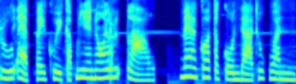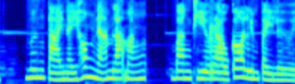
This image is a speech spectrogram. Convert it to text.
รู้แอบไปคุยกับเมียน้อยหรือเปล่า แม่ก็ตะโกนด่าทุกวัน มึงตายในห้องน้ำละมั้ง บางทีเราก็ลืมไปเลย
